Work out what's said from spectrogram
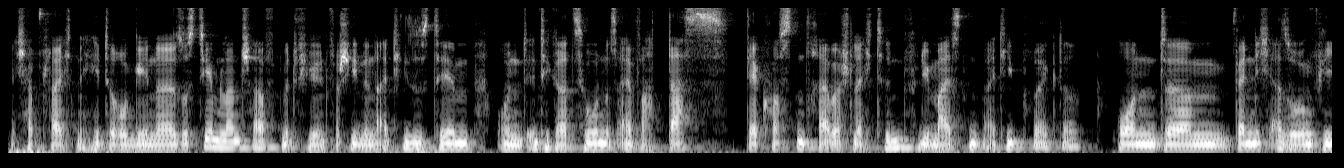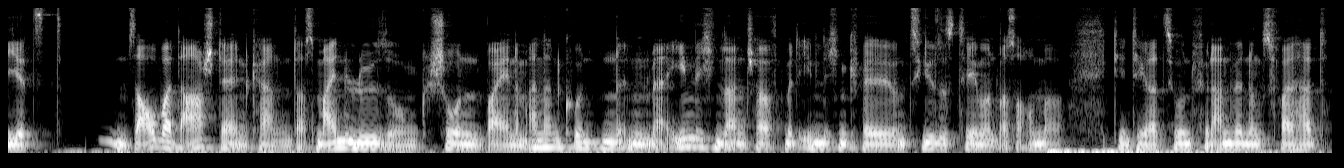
Ich habe vielleicht eine heterogene Systemlandschaft mit vielen verschiedenen IT-Systemen und Integration ist einfach das der Kostentreiber schlechthin für die meisten meisten IT-Projekte. Und ähm, wenn ich also irgendwie jetzt sauber darstellen kann, dass meine Lösung schon bei einem anderen Kunden in einer ähnlichen Landschaft mit ähnlichen Quell- und Zielsystemen und was auch immer die Integration für einen Anwendungsfall hat,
